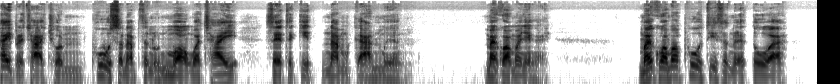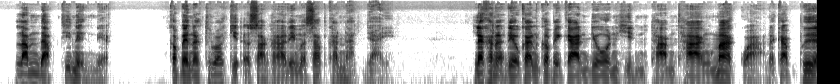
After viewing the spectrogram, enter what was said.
ให้ประชาชนผู้สนับสนุนมองว่าใช้เศรษฐกิจนำการเมือง หมายความว่ายังไง หมายความว่าผู้ที่เสนอตัวลำดับที่หนึ่งเนี่ยก็เป็นนักธุรกิจอสังหาริมทรัพย์ขนาดใหญ่ และขณะเดียวกันก็เป็นการโยนหินถามทางมากกว่านะครับเพื่อ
